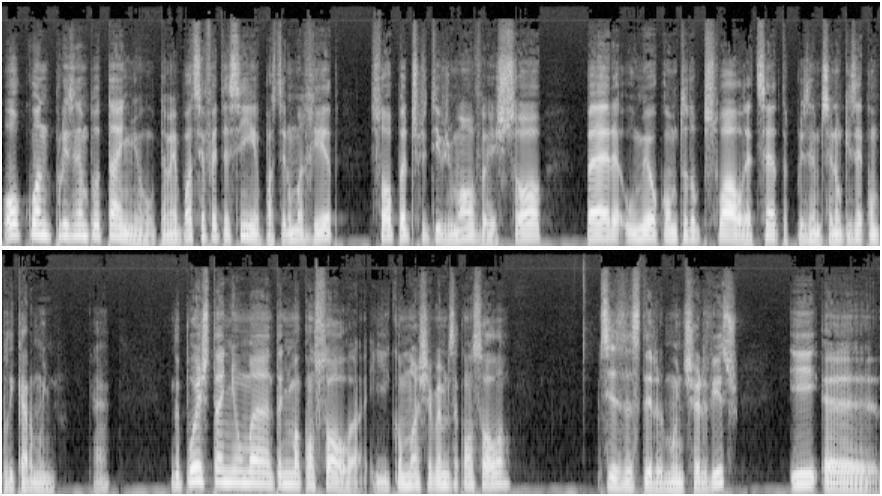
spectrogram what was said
Ou quando, por exemplo, eu tenho, também pode ser feito assim, eu posso ter uma rede só para dispositivos móveis, só para o meu computador pessoal, etc. Por exemplo, se eu não quiser complicar muito. Okay? Depois tenho uma, tenho uma consola e, como nós sabemos, a consola precisa aceder a muitos serviços e uh,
